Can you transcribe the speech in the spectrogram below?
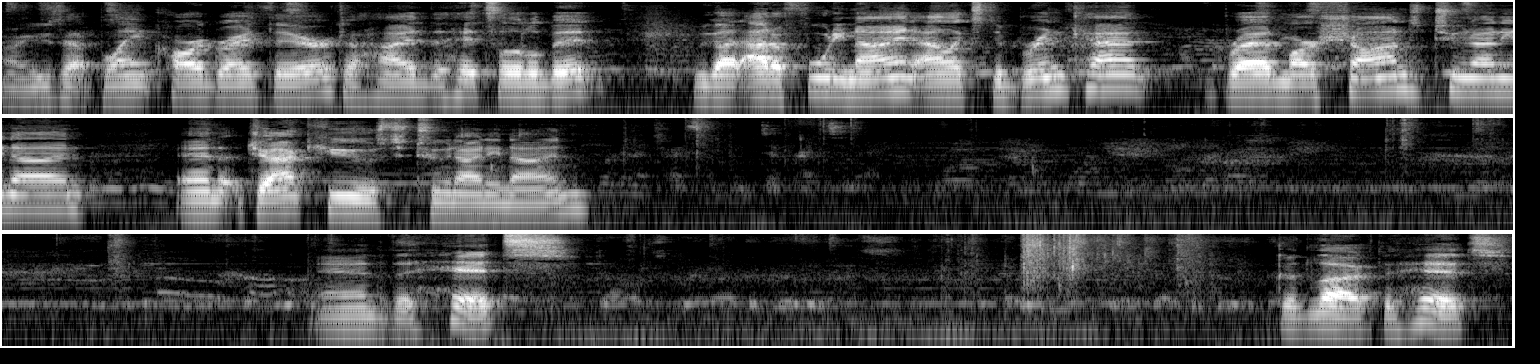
All right, use that blank card right there to hide the hits a little bit. We got out of 49, Alex DeBrincat, Brad Marchand, to 299, and Jack Hughes to 299. And the hits. Good luck. The hits.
